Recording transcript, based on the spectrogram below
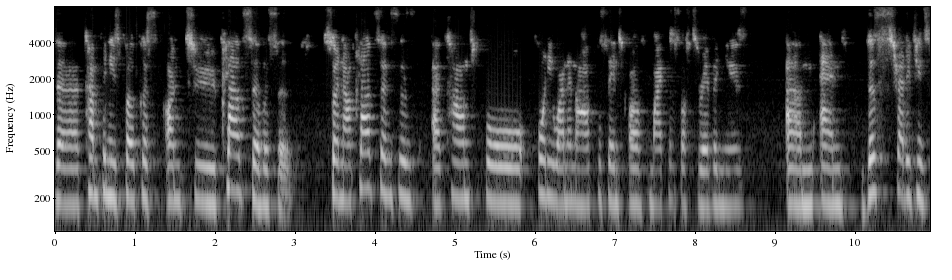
the company's focus onto cloud services. So now cloud services account for 41.5% of Microsoft's revenues. Um, and this strategy has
